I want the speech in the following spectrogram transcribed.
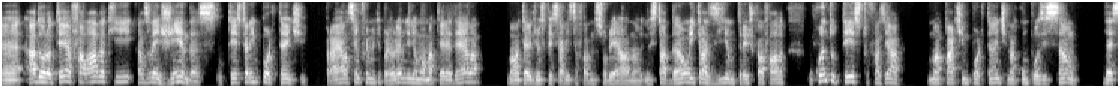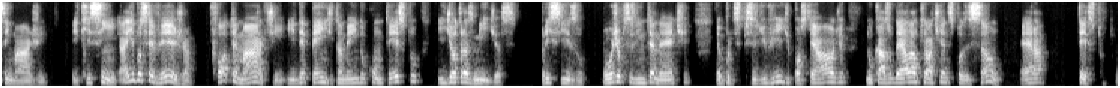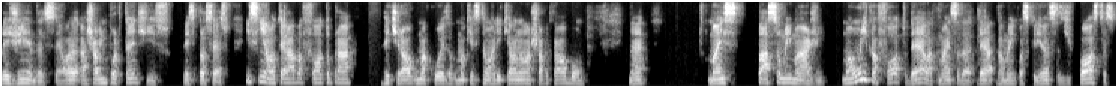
É, a Doroteia falava que as legendas, o texto era importante para ela, sempre foi muito importante. Eu lembro de ler uma matéria dela, uma matéria de um especialista falando sobre ela no, no Estadão e trazia um trecho que ela falava o quanto o texto fazia uma parte importante na composição dessa imagem. E que sim, aí você veja Foto é marketing e depende também do contexto e de outras mídias. Preciso. Hoje eu preciso de internet, eu preciso de vídeo, posso ter áudio. No caso dela, o que ela tinha à disposição era texto, legendas. Ela achava importante isso nesse processo. E sim, ela alterava foto para retirar alguma coisa, alguma questão ali que ela não achava que estava bom, né? Mas passa uma imagem. Uma única foto dela, como essa da, da mãe com as crianças de costas,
